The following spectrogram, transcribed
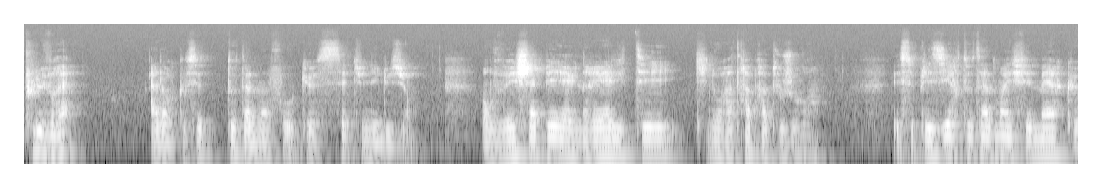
plus vrai alors que c'est totalement faux, que c'est une illusion. On veut échapper à une réalité qui nous rattrapera toujours. Et ce plaisir totalement éphémère que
